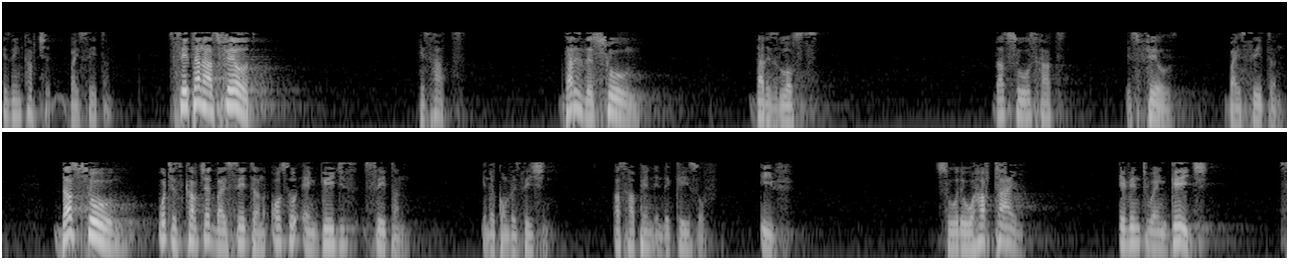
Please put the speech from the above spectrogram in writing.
He's been captured by Satan. Satan has filled his heart. That is the soul that is lost. That soul's heart is filled by Satan. That soul, which is captured by Satan, also engages Satan in a conversation, as happened in the case of Eve. So they will have time even to engage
